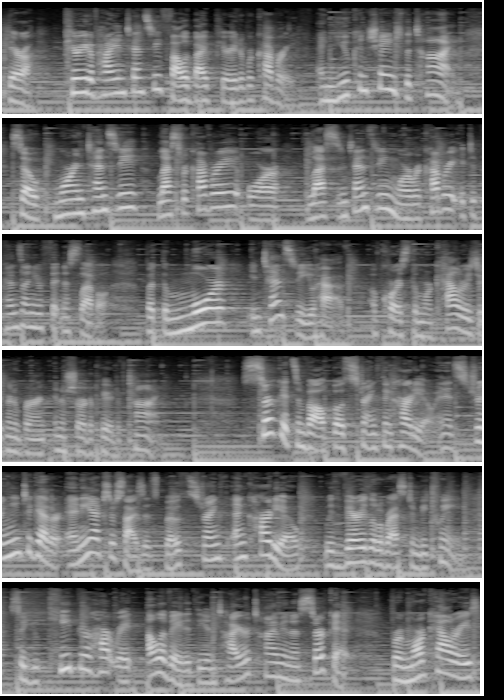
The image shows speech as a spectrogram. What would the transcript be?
They're a period of high intensity followed by a period of recovery. And you can change the time. So more intensity, less recovery, or less intensity, more recovery. It depends on your fitness level. But the more intensity you have, of course, the more calories you're gonna burn in a shorter period of time. Circuits involve both strength and cardio, and it's stringing together any exercises, both strength and cardio, with very little rest in between. So you keep your heart rate elevated the entire time in a circuit, burn more calories,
